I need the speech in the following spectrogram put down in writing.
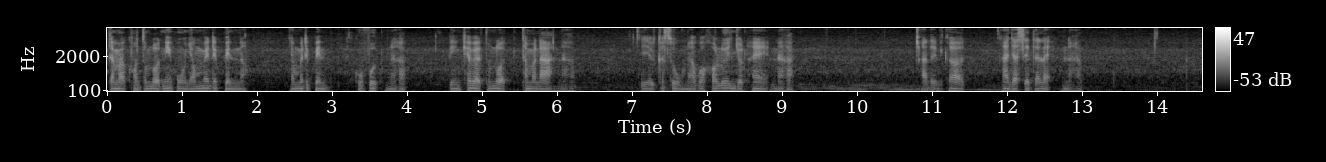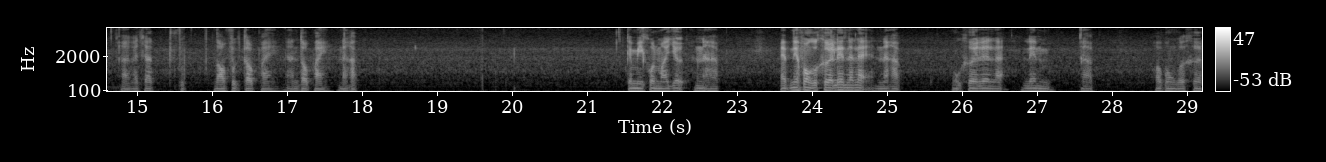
แต่แบบของตำรวจนี่ผมยังไม่ได้เป็นเนาะยังไม่ได้เป็นครูฝึกนะครับ เป็นแค่แบบตำรวจธรรมดานะครับจะยศกระสูงนะครับเพราะเขาเลื่อนยศให้นะครับอ่าเดี๋ยวนี้ก็น่าจะเสร็จแล้วแหละนะครับอ่าก็จะฝึกรอฝึกต่อไปอันต่อไปนะครับ ก็มีคนมาเยอะนะครับแบบนี้ผมก็เคยเล่นนั่นแหละนะครับ ผมเคยเล่นละเล่นนะครับเพราะผมก็เคย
